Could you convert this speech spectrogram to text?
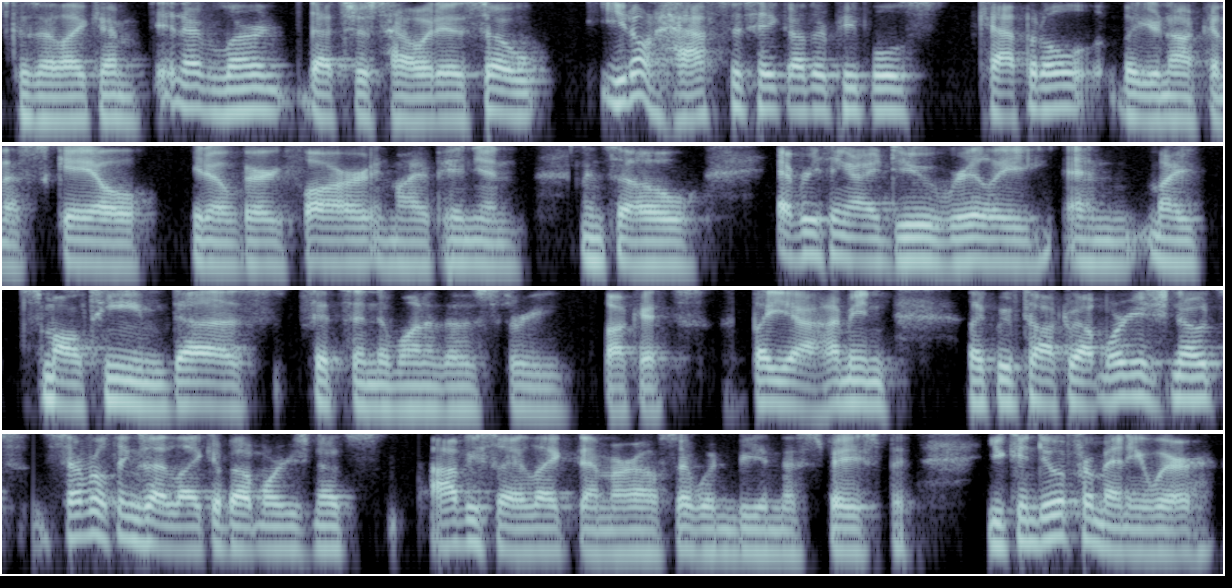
because i like him. And i've learned that's just how it is. So you don't have to take other people's capital, but you're not going to scale, you know, very far, in my opinion. And so everything I do really and my small team does fits into one of those three buckets. But yeah, I mean, like we've talked about mortgage notes, several things I like about mortgage notes. Obviously, I like them or else I wouldn't be in this space, but you can do it from anywhere.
